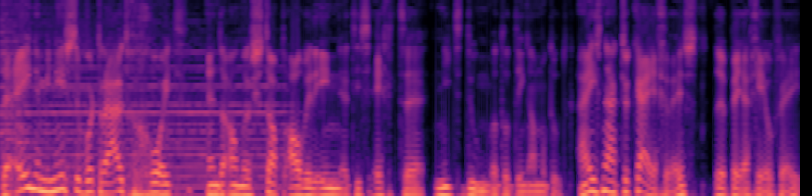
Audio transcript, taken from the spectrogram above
De ene minister wordt eruit gegooid en de andere stapt alweer in. Het is echt eh, niet te doen wat dat ding allemaal doet. Hij is naar Turkije geweest, de PRGOV.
